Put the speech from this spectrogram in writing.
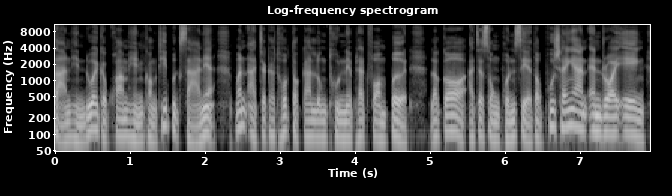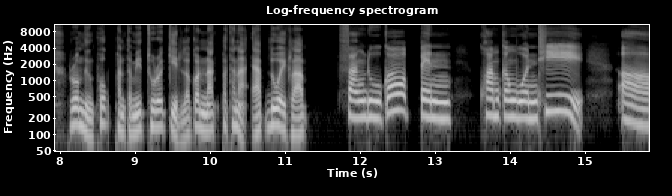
ศาลเห็นด้วยกับความเห็นของที่ปรึกษาเนี่ยมันอาจจะกระทบต่อการลงทุนในแพลตฟอร์มเปิด แล้วก็อาจจะส่งผลเสียต่อผู้ใช้งาน Android เอง รวมถึงพวกพันธมิตรธุรกิจ แล้วก็นักพัฒนาแอปด้วยครับ ฟังดูก็เป็นความกังวลที่เอ่อ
